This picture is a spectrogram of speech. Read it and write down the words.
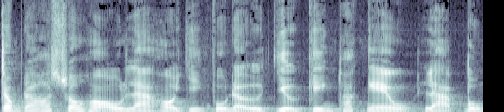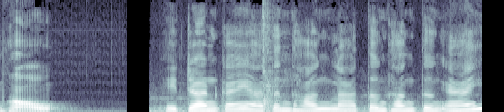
Trong đó số hộ là hội viên phụ nữ dự kiến thoát nghèo là 4 hộ thì trên cái à, tinh thần là tương thân tương ái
